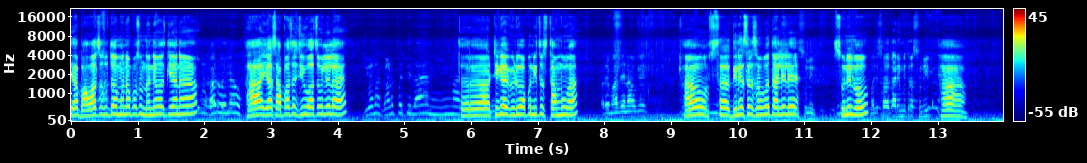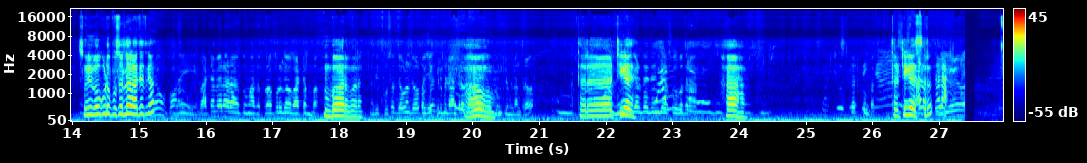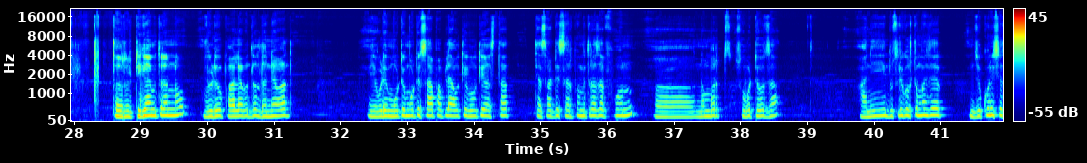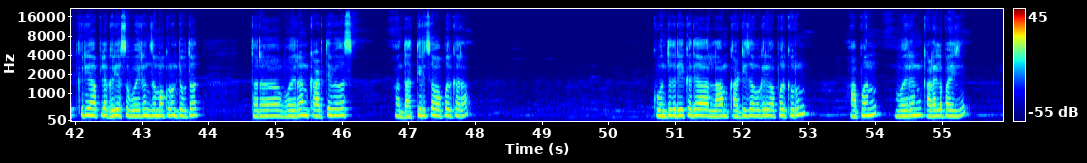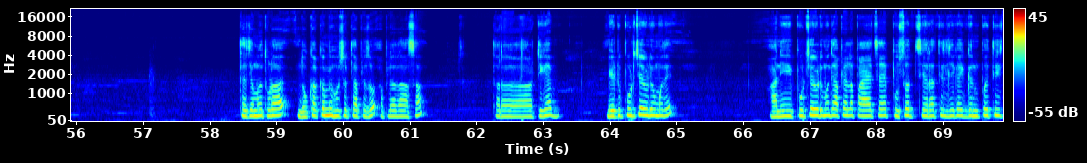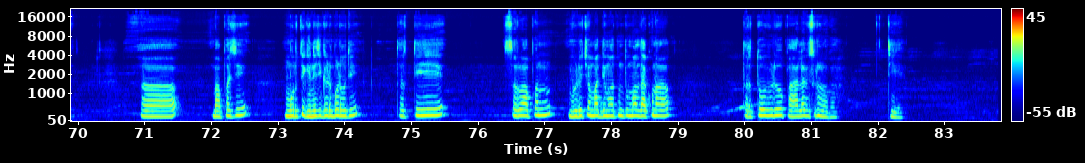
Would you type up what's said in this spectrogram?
या भावाचं सुद्धा मनापासून धन्यवाद की यानं हा या सापाचा जीव वाचवलेला आहे. तर अं, ठीक आहे व्हिडिओ आपण इथंच थांबू हा अरे माझे नाव घे हा हो सर दिनेश सर सोबत आलेले सुनील. सुनील भाऊ. माझे सहकारी मित्र सुनील. हां हां. सुनील भाऊ कुठे पुसतला राहतात का? नाही भाटंब्याला राहतो माझं प्रॉपर गाव भाटंबा बरं बरं. म्हणजे पुसत जवळ जवळपास एक किलोमीटर अंतरावर हो, हो. दोन किलोमीटर अंतरावर तर अं, ठीक आहे. करता त्यांच्यासोबत राहतो. हां हां. करतो का? तर ठीक आहे सर. तर ठीक आहे मित्रांनो व्हिडिओ पाहिल्याबद्दल धन्यवाद. एवढे मोठे मोठे साप आपल्या अवतीभोवती असतात त्यासाठी सर्पमित्राचा फोन नंबर सोबत ठेवत जा. आणि दुसरी गोष्ट म्हणजे जे कोणी शेतकरी आपल्या घरी असं वैरण जमा करून ठेवतात तर वैरण काढते वेळेस. दातीरचा वापर करा. कोणत्या तरी एखाद्या लांब काठीचा वगैरे वापर करून आपण वैरण काढायला पाहिजे. त्याच्यामुळे थोडा धोका कमी होऊ शकते आपल्या आपल्याला असा. तर ठीक आहे. भेटू पुढच्या व्हिडिओमध्ये. आणि पुढच्या व्हिडिओमध्ये आपल्याला पाहायचं आहे पुसद शहरातील जे काही गणपती बापाची मूर्ती घेण्याची गडबड होती. तर ते सर्व आपण व्हिडिओच्या माध्यमातून तुम्हाला दाखवणार आहोत. तर तो व्हिडिओ पाहायला विसरू नका. ठीक आहे.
